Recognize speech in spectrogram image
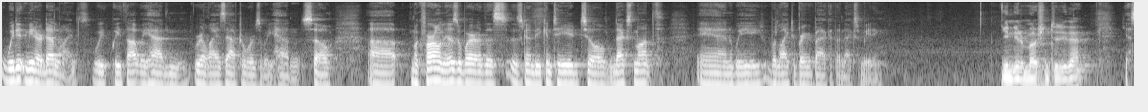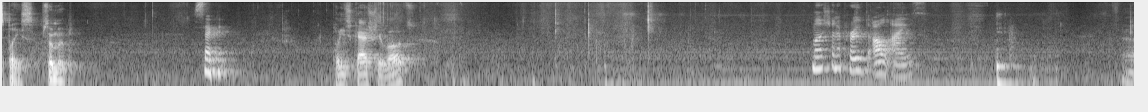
we didn't meet our deadlines. We we thought we had and realized afterwards we hadn't. So uh, McFarland is aware this is going to be continued till next month, and we would like to bring it back at the next meeting. You need a motion to do that? Yes, please. So moved. Second. Please cast your votes. Motion approved, all ayes. Uh,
